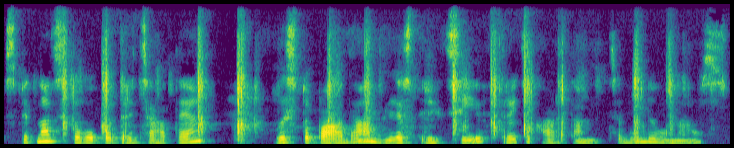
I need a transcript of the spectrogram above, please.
з 15 по 30 листопада для стрільців. Третя карта. Це буде у нас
